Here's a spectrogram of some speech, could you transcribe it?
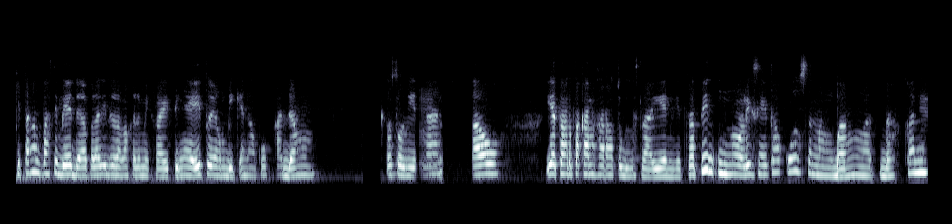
kita kan pasti beda apalagi dalam academic writing ya itu yang bikin aku kadang kesulitan hmm. atau ya tertekan karena tugas lain gitu tapi nulisnya itu aku senang banget bahkan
